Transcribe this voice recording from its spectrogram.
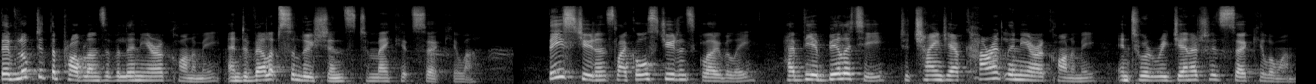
They've looked at the problems of a linear economy and developed solutions to make it circular. These students, like all students globally, have the ability to change our current linear economy into a regenerative circular one.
